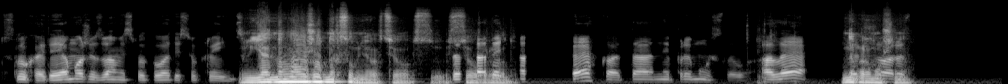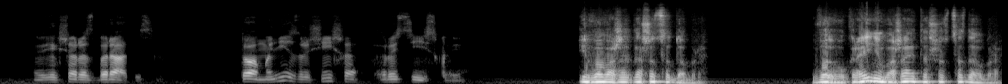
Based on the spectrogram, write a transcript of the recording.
Слухайте, я можу з вами спілкуватись українською. Я не маю жодних сумнівів цього, з цього приводу. Легко та непримусливо. Але Непромушено. Роз- якщо розбиратися, то мені зручніше російською. І ви вважаєте, що це добре? Ви в Україні вважаєте, що це добре?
